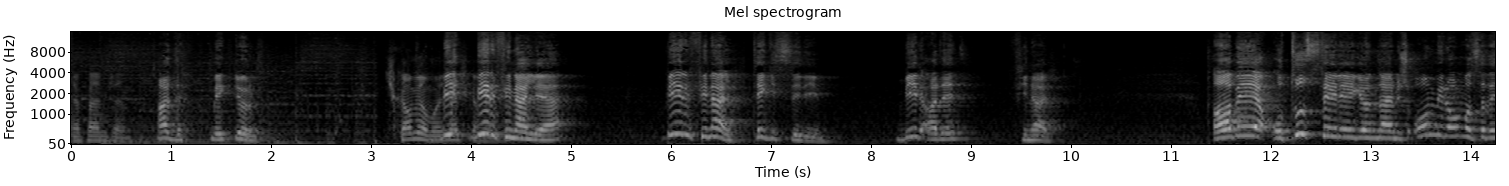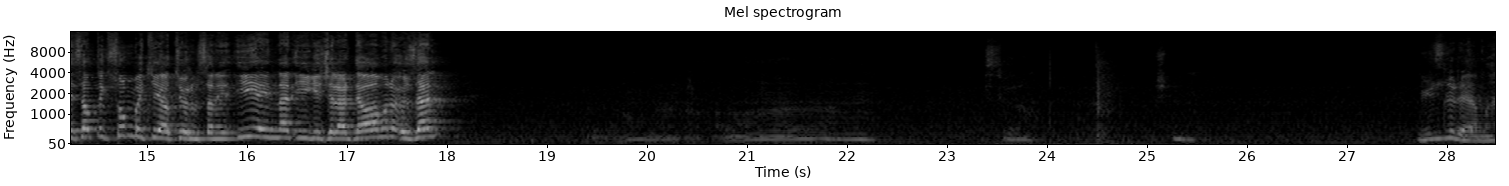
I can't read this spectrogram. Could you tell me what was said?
Efendim canım. hadi bekliyorum. Çıkamıyorum oyundan Bir, çıkamıyorum. bir final ya. Bir final. Tek istediğim. Bir adet final. AB'ye 30 TL göndermiş. 10.000 olmasa da hesaptaki son bakiye atıyorum sana. İyi yayınlar, iyi geceler. Devamını özel. İstiyorum. Şimdi. 100 liraya ama.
